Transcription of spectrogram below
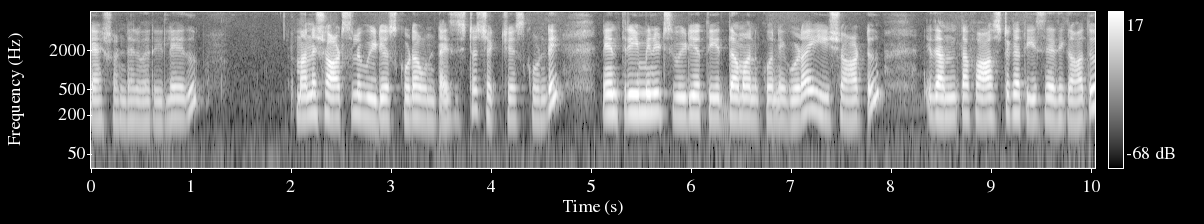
క్యాష్ ఆన్ డెలివరీ లేదు. మన షార్ట్స్లో వీడియోస్ కూడా ఉంటాయి సిస్టర్ చెక్ చేసుకోండి. నేను త్రీ మినిట్స్ వీడియో తీద్దాం అనుకుని కూడా ఈ షార్ట్ ఇదంతా ఫాస్ట్గా తీసేది కాదు.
